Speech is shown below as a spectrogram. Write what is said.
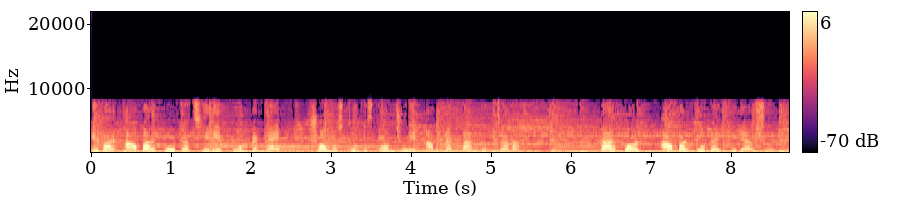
এবার আবার বোটা ছেড়ে পূর্বের ন্যায় সমস্ত স্তন জুড়ে আপনার তাণ্ডব চালান। তারপর আবার বোটায় ফিরে আসুন।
